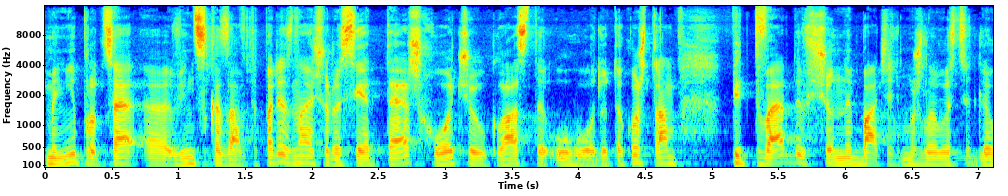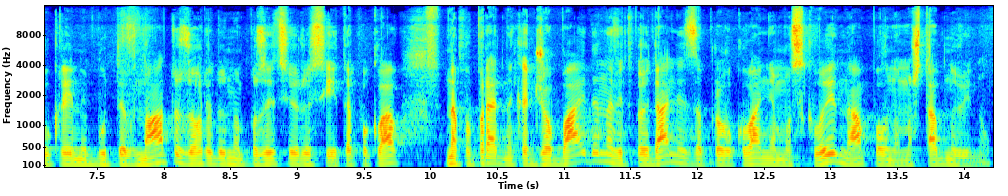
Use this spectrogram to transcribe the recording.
мені про це е, він сказав. Тепер я знаю, що Росія теж хоче укласти угоду. Також Трамп підтвердив, що не бачить можливості для України бути в НАТО з огляду на позицію Росії та поклав на попередника Джо Байдена відповідальність за провокування Москви на повномасштабну війну.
